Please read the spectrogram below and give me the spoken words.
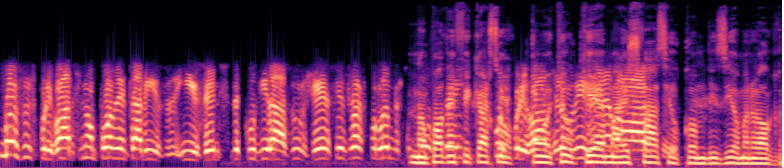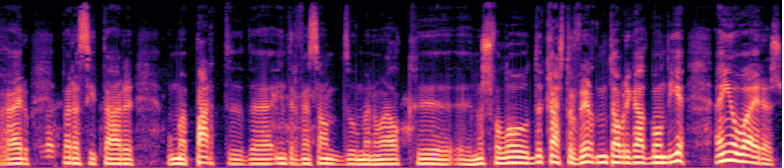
Mas os privados não podem estar isentos de acudir às urgências e aos problemas que Não podem ficar só com aquilo que é mais fácil, como dizia o Manuel Guerreiro, para citar uma parte da intervenção do Manuel que eh, nos falou de Castro Verde. Muito obrigado, bom dia. Em Oeiras,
